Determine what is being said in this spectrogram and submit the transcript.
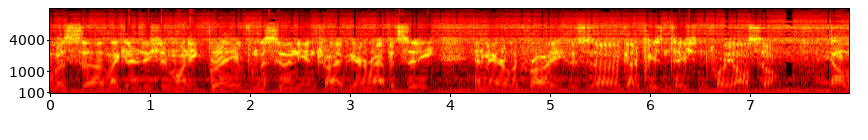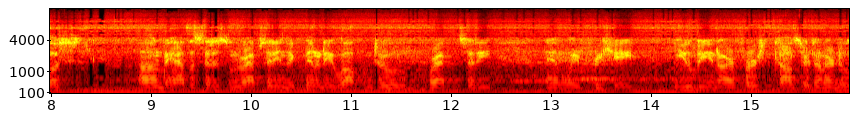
Elvis, uh, I'd like to introduce you to Monique Brave from the Sioux Indian tribe here in Rapid City, and Mayor LaCroix, who's uh, got a presentation for you also. Elvis, on behalf of the citizens of Rapid City and the community, welcome to Rapid City, and we appreciate you being our first concert in our new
